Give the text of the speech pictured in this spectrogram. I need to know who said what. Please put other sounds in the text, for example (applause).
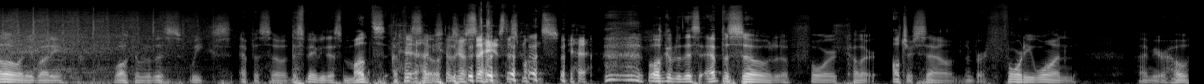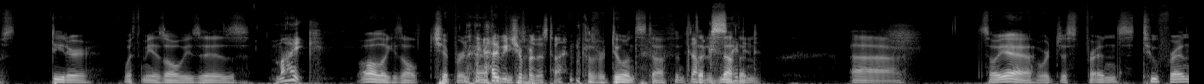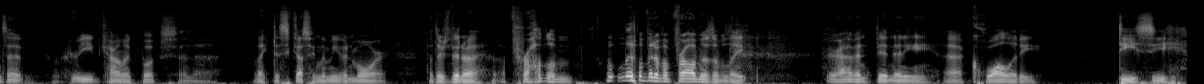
Speaker 1: Hello, anybody. Welcome to this week's episode. This may be this month's episode. (laughs)
Speaker 2: I was gonna say it's this month's. (laughs) Yeah.
Speaker 1: Welcome to this episode of Four Color Ultrasound number 41. I'm your host, Dieter. With me, as always, is.
Speaker 2: Mike,
Speaker 1: Oh, look, he's all chipper
Speaker 2: you
Speaker 1: happy.
Speaker 2: gotta be chipper this time.
Speaker 1: because we're doing stuff instead of nothing. Uh, so yeah, we're just friends, two friends that read comic books and uh, like discussing them even more. But there's been a, a problem, (laughs) a little bit of a problem as of late. There haven't been any uh, quality DC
